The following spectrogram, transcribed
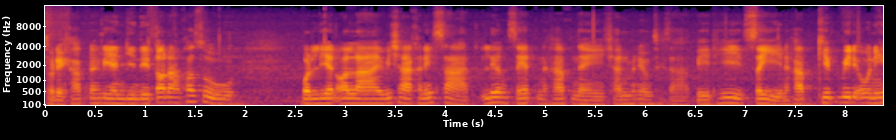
สวัสดีครับ นักเรียนยินดีต้อนรับเข้าสู่บทเรียนออนไลน์วิชาคณิตศาสตร์เรื่องเซตนะครับในชั้นมัธยมศึกษาปีที่ 4 นะครับ คลิปวิดีโอนี้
